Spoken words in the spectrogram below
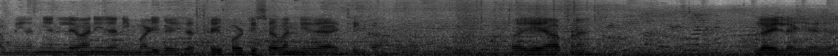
આપણી અનિયન લેવાની છે ને મળી ગઈ છે. થ્રી ફોર્ટી સેવનની છે આઈ થિંક તો એ આપણે લઈ લઈએ છીએ.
